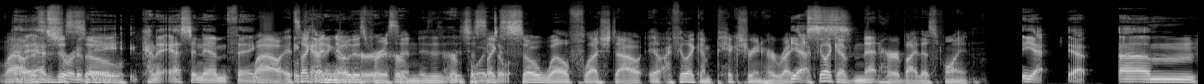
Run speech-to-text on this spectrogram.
Wow, Uh, this as is just sort of so. a kind of S and M thing. Wow, it's like I know this her- person. her- It's- her it's just like so well fleshed out. I feel like I'm picturing her right. I feel like I've met her by this point. yeah, yeah. Um,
